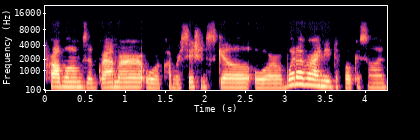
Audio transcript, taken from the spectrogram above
problems of grammar or conversation skill or whatever I need to focus on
